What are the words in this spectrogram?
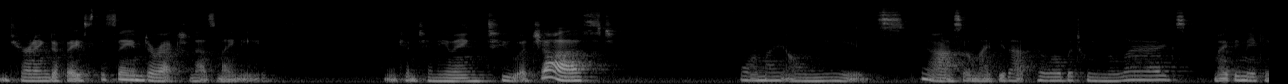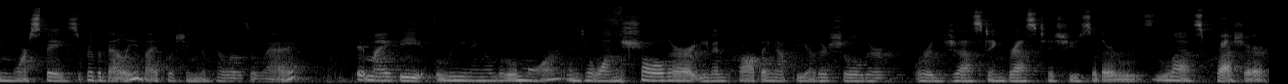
and turning to face the same direction as my knees and continuing to adjust for my own needs. Yeah, so it might be that pillow between the legs. Might be making more space for the belly by pushing the pillows away. It might be leaning a little more into one shoulder, even propping up the other shoulder or adjusting breast tissue so there's less pressure.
